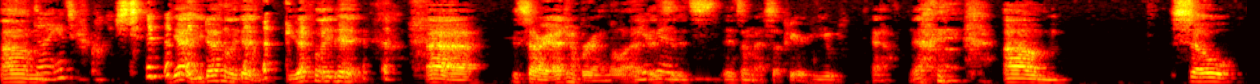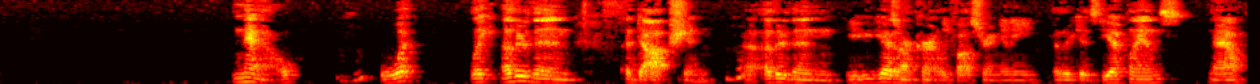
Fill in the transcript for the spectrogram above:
Um, Did I answer your question? yeah, you definitely did. You definitely did. Uh, sorry, I jump around a lot. It's, it's it's a mess up here. You, yeah, yeah. um, so now, Mhm. what like other than adoption, Mhm. uh, other than you, you guys aren't currently fostering any other kids? Do you have plans now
